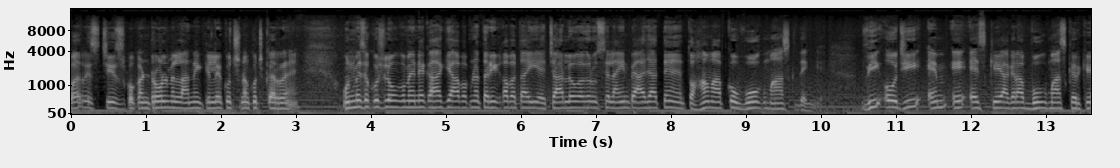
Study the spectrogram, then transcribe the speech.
पर इस चीज़ को कंट्रोल में लाने के लिए कुछ ना कुछ कर रहे हैं। उनमें से कुछ लोगों को मैंने कहा कि आप अपना तरीका बताइए। चार लोग अगर उससे लाइन पे आ जाते हैं तो हम आपको वोग मास्क देंगे। V O G M A S K अगर आप वो मास्क करके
